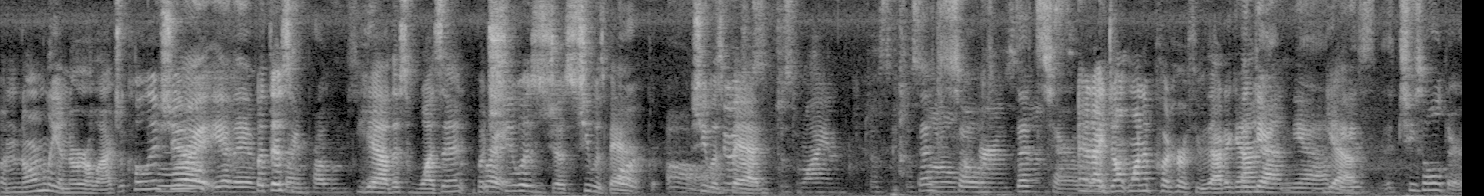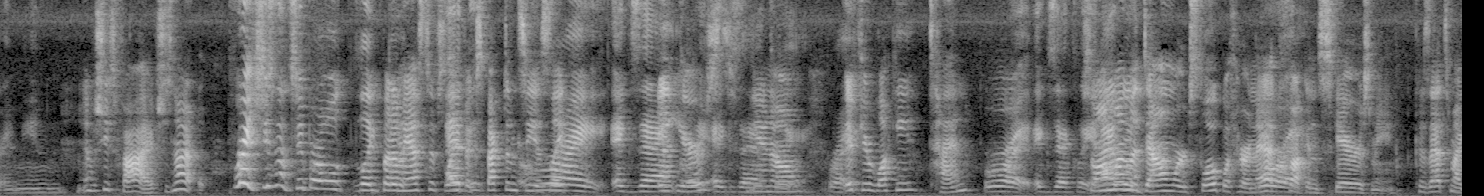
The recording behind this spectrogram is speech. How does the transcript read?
a, normally a neurological issue. Right? Yeah, they have But this- brain problems. Yeah, this wasn't, but Right. she was just, she was bad. Poor oh. She was She bad. Just, just whine. Just, just That's so. whimpers and That's terrible. And I don't want to put her through that again. Again, yeah. Yeah. Because she's older. I mean, And she's five. She's not, right? She's not super old. Like, but a mastiff's life expectancy is like, right, exactly, years, you know? Right? if you're lucky, 10. right, exactly. So And I'm I on would- the downward slope with her, and that Right. fucking scares me because that's my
